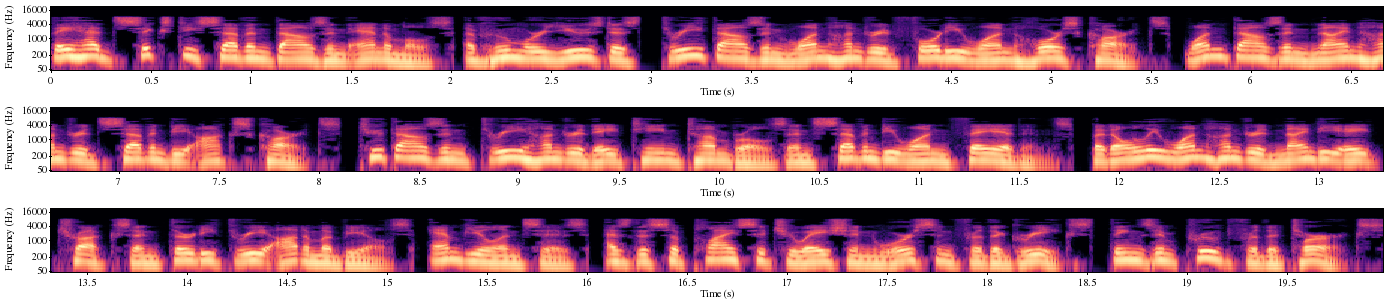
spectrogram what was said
They had 67,000 animals of whom were used as, 3,141 horse carts, 1,970 ox carts, 2,318 tumbrils and 71 phaetons, but only 198 trucks and 33 automobiles, ambulances. As the supply situation worsened for the Greeks, things improved for the Turks.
